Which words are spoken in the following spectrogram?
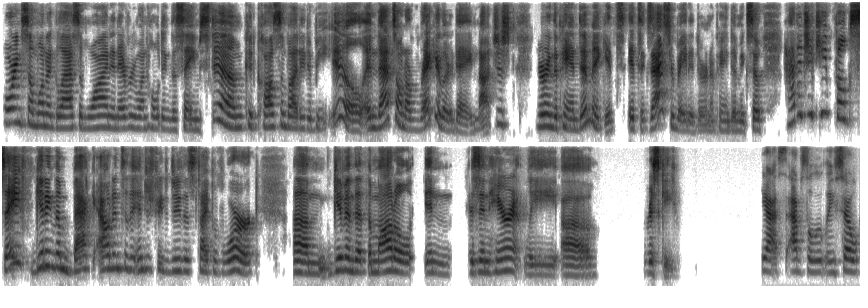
pouring someone a glass of wine and everyone holding the same stem could cause somebody to be ill. And that's on a regular day, not just during the pandemic. It's it's exacerbated during a pandemic. So how did you keep folks safe getting them back out into the industry to do this type of work, um, given that the model in is inherently uh, risky? Yes, absolutely. So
